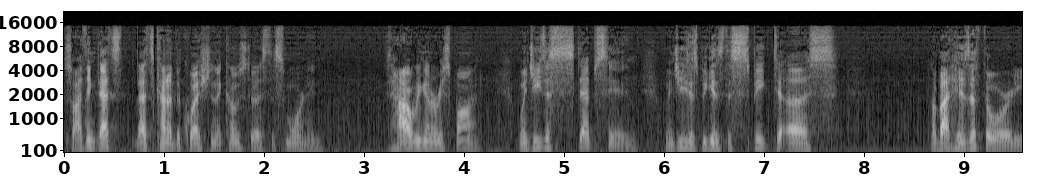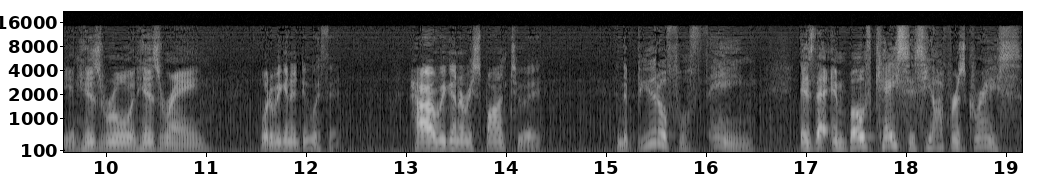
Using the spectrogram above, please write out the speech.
So I think that's, that's kind of the question that comes to us this morning. How are we going to respond? When Jesus steps in, when Jesus begins to speak to us about his authority and his rule and his reign, what are we going to do with it? How are we going to respond to it? And the beautiful thing is that in both cases, he offers grace.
